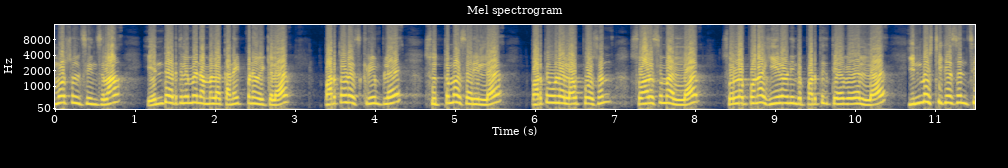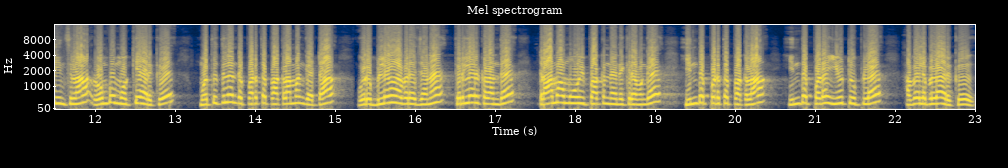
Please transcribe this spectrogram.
எமோஷனல் சீன்ஸ்லாம் எந்த இடத்துலையுமே நம்மளை கனெக்ட் பண்ண வைக்கல. படத்தோட ஸ்க்ரீன் பிளே சுத்தமாக சரியில்லை. படத்தில் உள்ள லவ் போர்ஷன் சுவாரஸ்யமாக இல்லை. சொல்லப்போனால் ஹீரோயின் இந்த படத்துக்கு தேவையே இல்லை. இன்வெஸ்டிகேஷன் சீன்ஸ்லாம் ரொம்ப மொக்கையாக இருக்குது மொத்தத்தில் இந்த படத்தை பார்க்கலாமான்னு கேட்டால் ஒரு பிலோ அவரேஜான த்ரில்லர் கலந்த ட்ராமா மூவி பார்க்கணும்னு நினைக்கிறவங்க இந்த படத்தை பார்க்கலாம். இந்த படம் யூடியூப்பில் அவைலபிளாக இருக்குது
